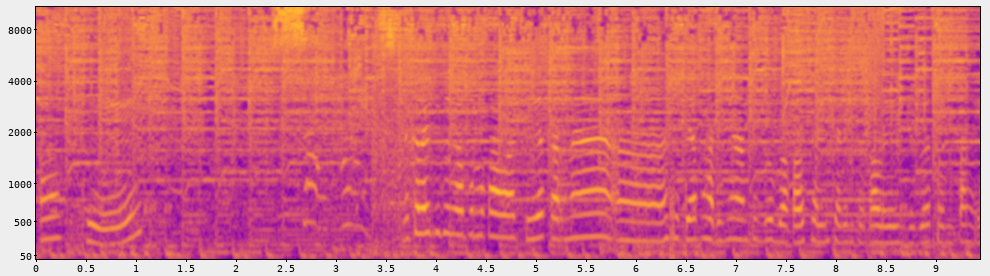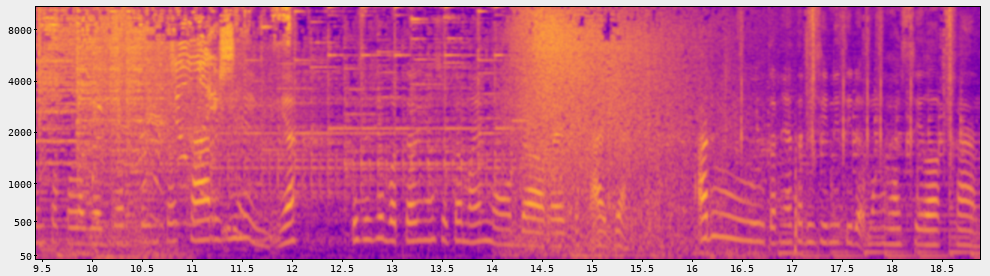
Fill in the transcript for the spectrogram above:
Oke okay. Nah kalian juga nggak perlu khawatir karena uh, setiap harinya nanti gue bakal sharing-sharing ke kalian juga tentang info pola gacor princess hari ini ya. Khususnya buat kalian yang suka main modal receh aja. Aduh ternyata di sini tidak menghasilkan.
